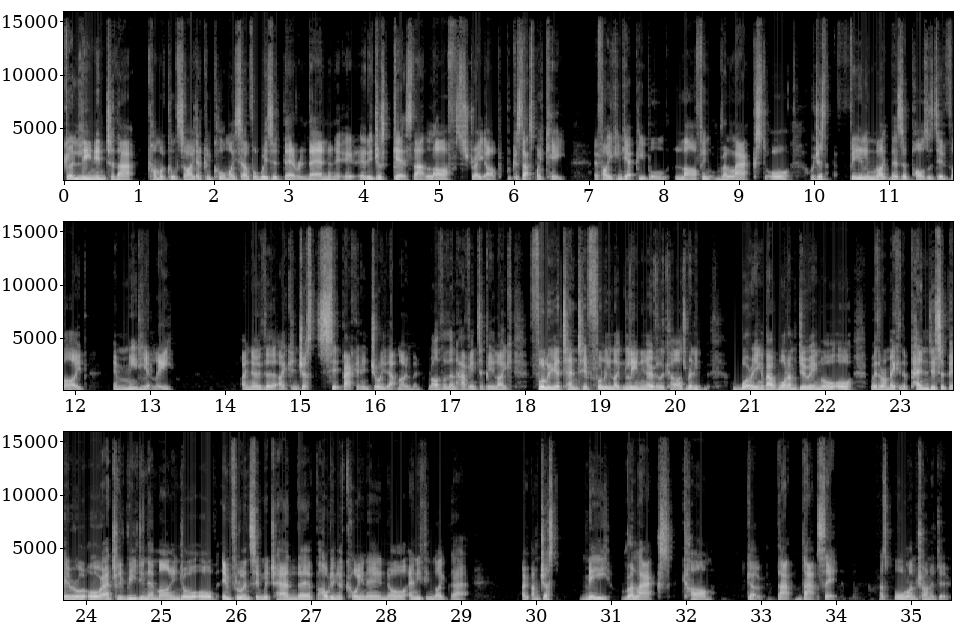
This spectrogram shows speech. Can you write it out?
go, lean into that comical side, I can call myself a wizard there and then, and it, it, it just gets that laugh straight up because that's my key. If I can get people laughing, relaxed, or or just feeling like there's a positive vibe, immediately I know that I can just sit back and enjoy that moment rather than having to be like fully attentive, fully like leaning over the cards, really worrying about what I'm doing or, or whether I'm making the pen disappear or, or actually reading their mind or, or influencing which hand they're holding a coin in or anything like that. I, I'm just me, relax, calm, go. That that's it. That's all I'm trying to do.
